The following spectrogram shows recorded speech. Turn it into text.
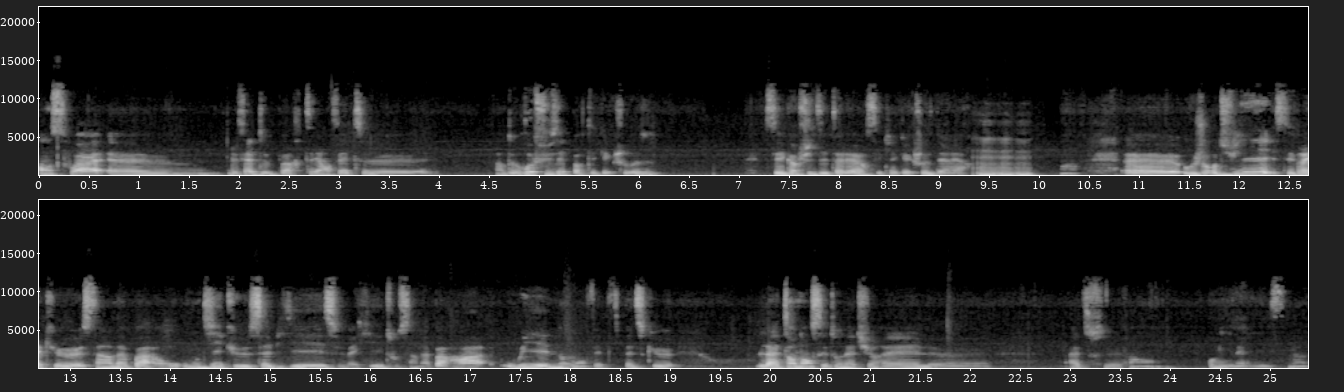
en soi, le fait de porter, en fait, de refuser de porter quelque chose, c'est comme je te disais tout à l'heure, c'est qu'il y a quelque chose derrière. Hum, hum, hum. Euh, aujourd'hui, c'est vrai que c'est un apparat. On dit que s'habiller, se maquiller, tout, c'est un apparat. Oui et non, en fait. Parce que la tendance est au naturel, euh, à enfin, au minimalisme.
